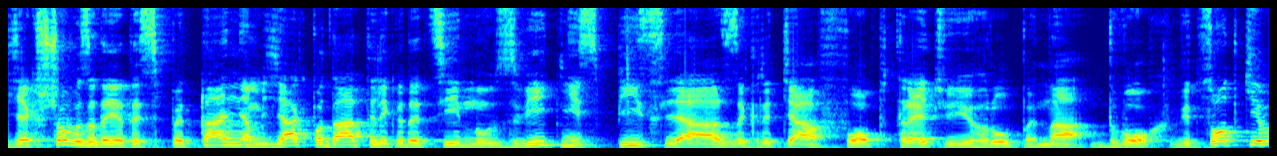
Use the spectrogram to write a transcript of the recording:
Якщо ви задаєтесь питанням, як подати ліквідаційну звітність після закриття ФОП третьої групи на 2%,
